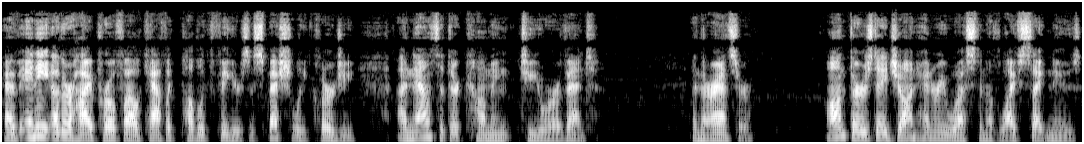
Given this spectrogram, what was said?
Have any other high profile Catholic public figures, especially clergy, announced that they're coming to your event? And their answer on Thursday, John Henry Weston of LifeSite News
